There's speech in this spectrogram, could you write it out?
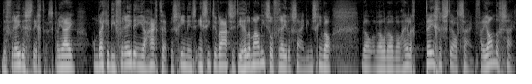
de vredestichters. Kan jij, omdat je die vrede in je hart hebt, misschien in, in situaties die helemaal niet zo vredig zijn, die misschien wel, wel, wel, wel, wel heel erg tegengesteld zijn, vijandig zijn.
